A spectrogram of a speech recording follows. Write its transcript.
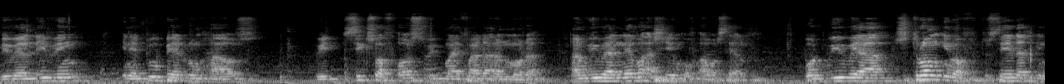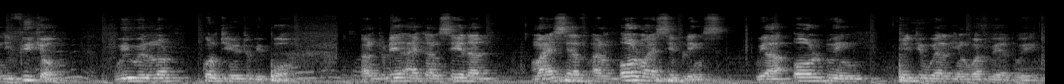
We were living in a two-bedroom house with six of us with my father and mother, and we were never ashamed of ourselves. But we were strong enough to say that in the future, we will not continue to be poor. And today I can say that myself and all my siblings, we are all doing pretty well in what we are doing.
